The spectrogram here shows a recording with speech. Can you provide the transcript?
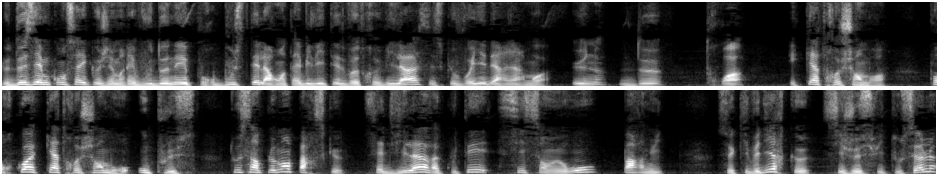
Le deuxième conseil que j'aimerais vous donner pour booster la rentabilité de votre villa, c'est ce que vous voyez derrière moi. Une, deux, trois et quatre chambres. Pourquoi quatre chambres ou plus? Tout simplement parce que cette villa va coûter 600 euros par nuit. Ce qui veut dire que si je suis tout seul,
